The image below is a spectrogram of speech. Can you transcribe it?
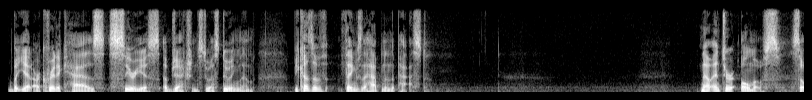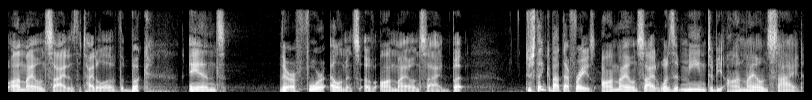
but yet our critic has serious objections to us doing them because of things that happened in the past. Now enter Omos. So, On My Own Side is the title of the book. And there are four elements of On My Own Side. But just think about that phrase, on my own side. What does it mean to be on my own side?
